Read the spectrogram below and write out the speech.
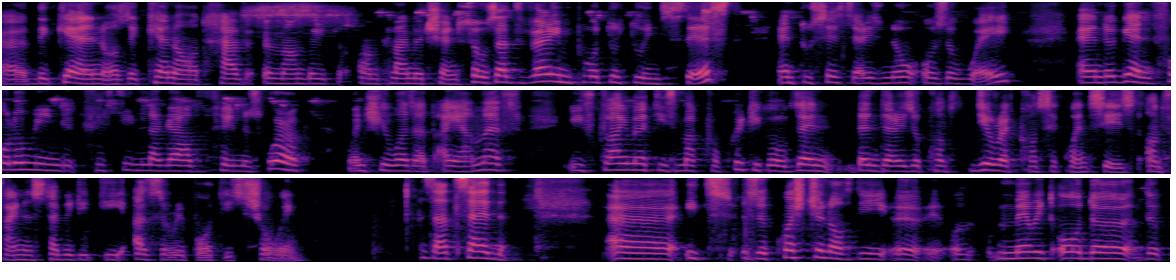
uh, they can or they cannot have a mandate on climate change. So that's very important to insist and to say there is no other way. And again, following Christine Lagarde's famous work, when she was at IMF, if climate is macro critical, then, then there is a con direct consequences on finance stability as the report is showing. That said, uh, it's the question of the uh, merit order, the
